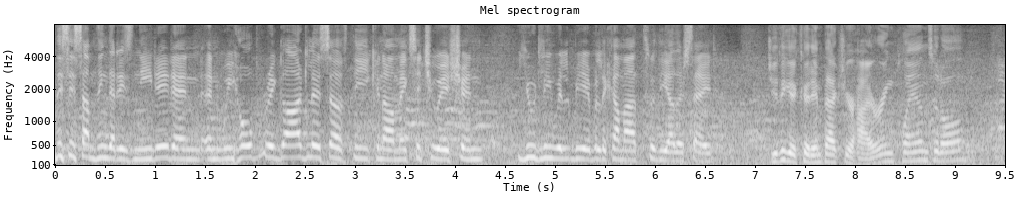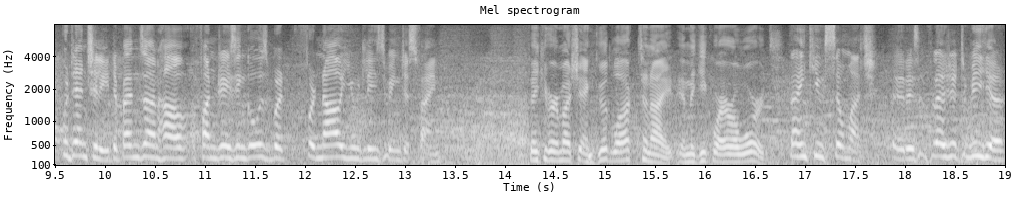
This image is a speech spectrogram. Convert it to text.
this is something that is needed, and, and we hope, regardless of the economic situation, Yoodli will be able to come out through the other side. Do you think it could impact your hiring plans at all? Potentially. Depends on how fundraising goes, but for now, Yoodli is doing just fine. Thank you very much, and good luck tonight in the GeekWire Awards. Thank you so much. It is a pleasure to be here.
